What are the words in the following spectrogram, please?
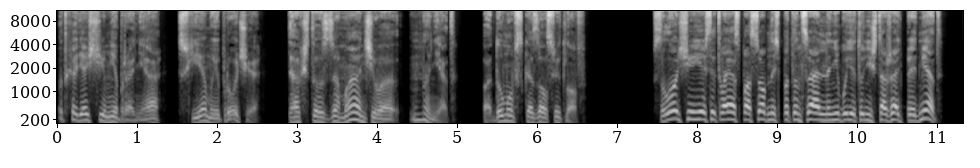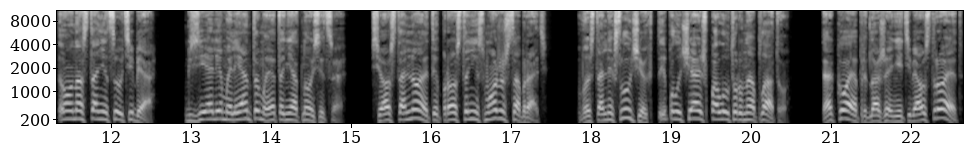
подходящая мне броня, схемы и прочее. Так что заманчиво, но нет. Подумав, сказал Светлов. В случае, если твоя способность потенциально не будет уничтожать предмет, то он останется у тебя. К зельям и лентам это не относится. Все остальное ты просто не сможешь собрать. В остальных случаях ты получаешь полуторную оплату. Такое предложение тебя устроит?»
